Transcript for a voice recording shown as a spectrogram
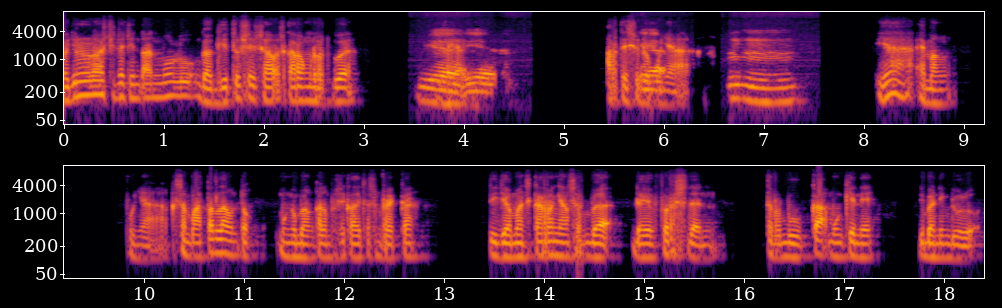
nggak jelas cinta-cintaan mulu nggak gitu sih sekarang menurut gue Iya, Kayak- iya. artis sudah Kayak- punya Mhm. ya emang punya kesempatan lah untuk mengembangkan musikalitas mereka di zaman sekarang yang serba diverse dan terbuka mungkin ya dibanding dulu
